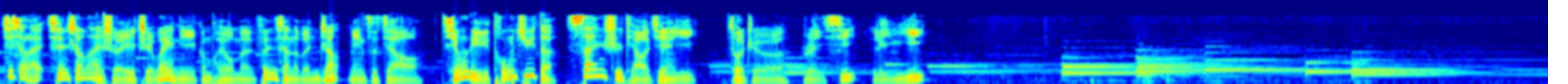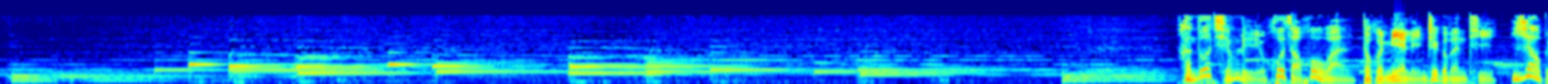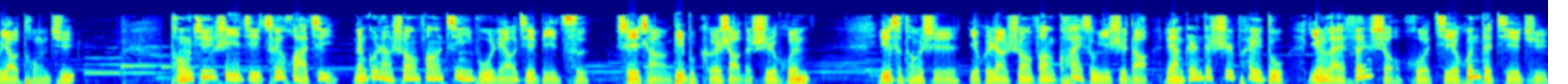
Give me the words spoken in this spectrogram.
接下来，千山万水只为你，跟朋友们分享的文章名字叫《情侣同居的三十条建议》，作者蕊希林一。很多情侣或早或晚都会面临这个问题：要不要同居？同居是一剂催化剂，能够让双方进一步了解彼此，是一场必不可少的试婚。与此同时，也会让双方快速意识到两个人的适配度，迎来分手或结婚的结局。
